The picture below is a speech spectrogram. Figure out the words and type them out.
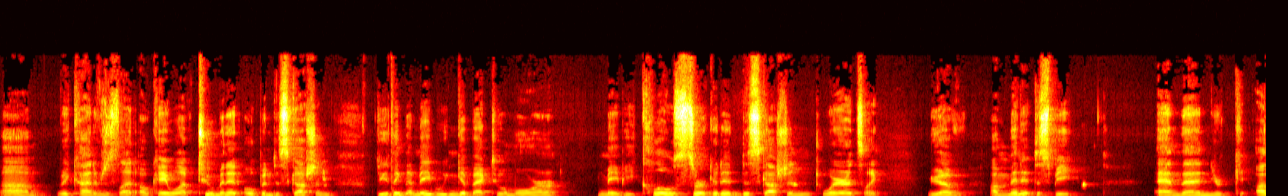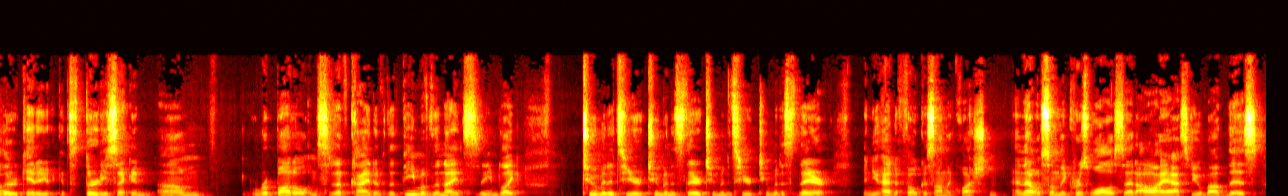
Um, we kind of just let okay, we'll have two minute open discussion. Do you think that maybe we can get back to a more maybe closed circuited discussion to where it's like you have a minute to speak, and then your other candidate gets 30 second um, rebuttal instead of kind of the theme of the night seemed like two minutes here, two minutes there, two minutes here, two minutes there, and you had to focus on the question. And that was something Chris Wallace said, Oh, I asked you about this.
